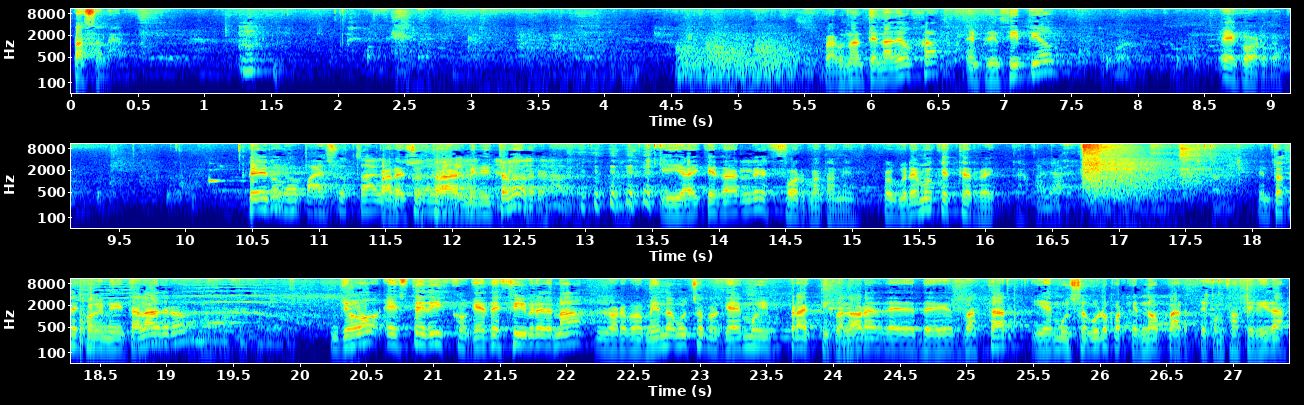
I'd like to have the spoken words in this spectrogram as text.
Pásala. Para una antena de hoja, en principio, es gordo. Pero, Pero para eso está el- para eso está el mini taladro. Y hay que darle forma también. Procuremos que esté recta. Entonces con el mini taladro, yo este disco que es de fibra y demás, lo recomiendo mucho porque es muy práctico a la hora de, desbastar y es muy seguro porque no parte con facilidad.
